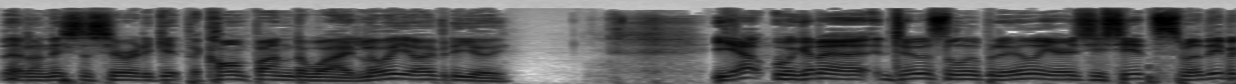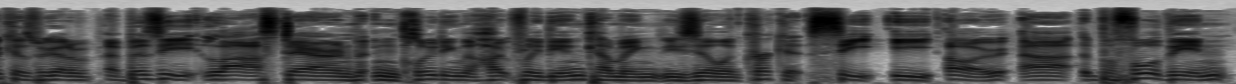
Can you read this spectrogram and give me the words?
that are necessary to get the comp underway. Louis, over to you. Yep, we're going to do this a little bit earlier, as you said, Smithy, because we've got a, a busy last hour, including the hopefully the incoming New Zealand Cricket CEO. Uh, before then,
